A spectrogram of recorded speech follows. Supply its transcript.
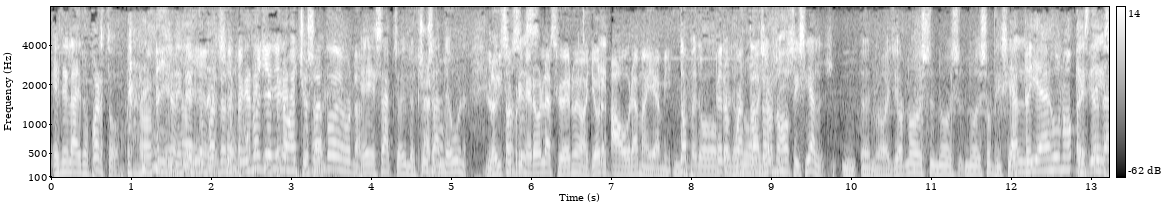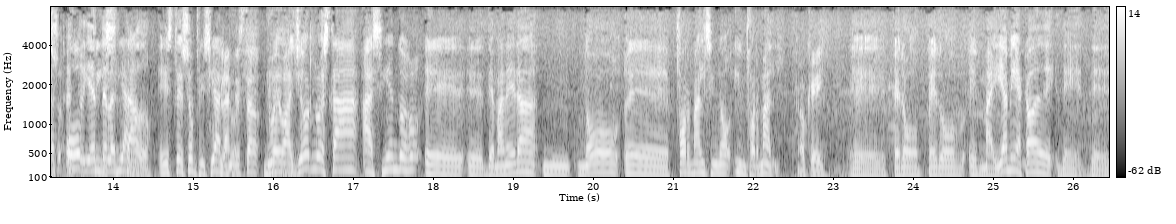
En el aeropuerto. en el no, aeropuerto le pegan, le el chuzón. de una. Exacto, y lo chuzan de una. Lo hizo Entonces, primero la ciudad de Nueva York, eh, ahora Miami. No, pero, Pero pero ¿cuántas Nueva York no es oficial. Eh, Nueva York no es, no es, no es oficial. Esto ya es uno- Este esto es ya- esto ya es del oficial. Estado. Este es oficial. Plan de Nu- Estado. Nueva York lo está haciendo eh, eh, de manera mm, no eh, formal, sino informal. Ok. Eh, pero, pero Miami acaba de, de- de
